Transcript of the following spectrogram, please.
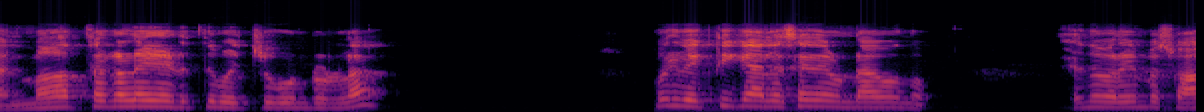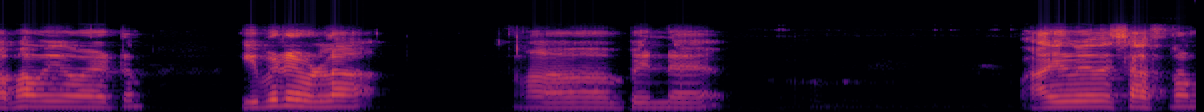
തന്മാത്രകളെ എടുത്തു വെച്ചുകൊണ്ടുള്ള ഒരു വ്യക്തിക്ക് അലസത ഉണ്ടാകുന്നു എന്ന് പറയുമ്പോൾ സ്വാഭാവികമായിട്ടും ഇവിടെയുള്ള പിന്നെ ആയുർവേദ ശാസ്ത്രം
